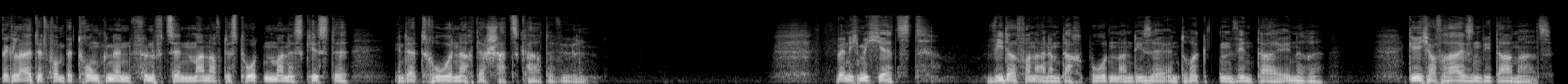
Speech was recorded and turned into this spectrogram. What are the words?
begleitet vom betrunkenen 15 Mann auf des toten Mannes Kiste, in der Truhe nach der Schatzkarte wühlen. Wenn ich mich jetzt wieder von einem Dachboden an diese entrückten Winter erinnere, gehe ich auf Reisen wie damals,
